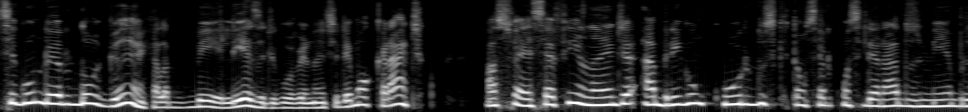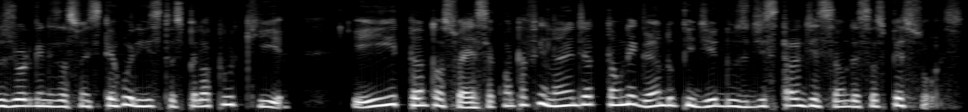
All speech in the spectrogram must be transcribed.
Segundo Erdogan, aquela beleza de governante democrático, a Suécia e a Finlândia abrigam curdos que estão sendo considerados membros de organizações terroristas pela Turquia. E tanto a Suécia quanto a Finlândia estão negando pedidos de extradição dessas pessoas.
